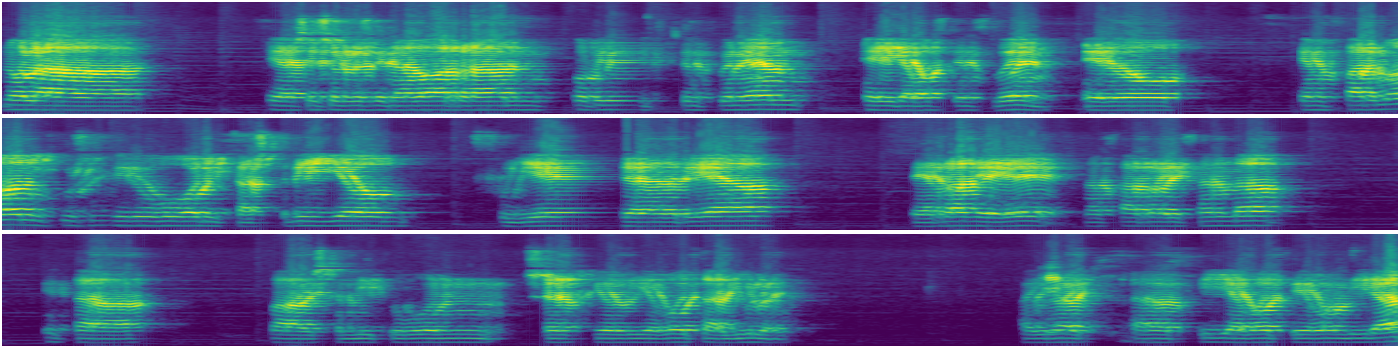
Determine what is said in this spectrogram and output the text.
nola e, asesores de Navarran korritzen zuenean e, irabazten zuen. Edo, en farman ikusi dugu hori Castrillo, Zuiera Adria, Errade, Nazarra izan da, eta ba, esan ditugun Sergio Diego eta Jule. Bai, bai, pila bat egon dira,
